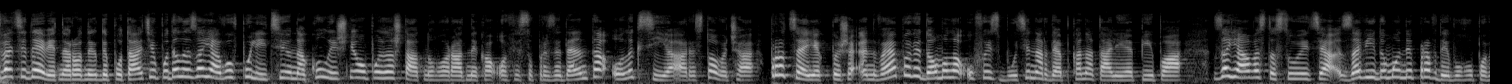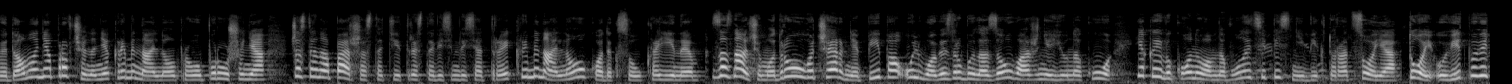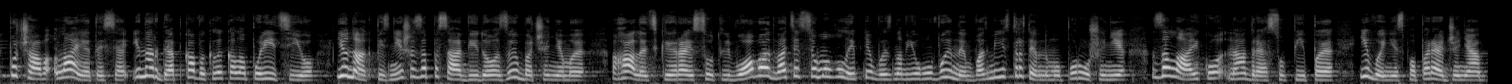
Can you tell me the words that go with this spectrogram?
29 народних депутатів подали заяву в поліцію на колишнього позаштатного радника офісу президента Олексія Арестовича. Про це, як пише НВ, повідомила у Фейсбуці нардепка Наталія Піпа. Заява стосується завідомо неправдивого повідомлення про вчинення кримінального правопорушення. Частина 1 статті 383 Кримінального кодексу України. Зазначимо, 2 червня Піпа у Львові зробила зауваження юнаку, який виконував на вулиці пісні Віктора Цоя. Той у відповідь почав лаятися, і нардепка викликала поліцію. Юнак пізніше записав відео з вибаченнями. Галицький райсуд Львова 27 липня визнав його винним в адміністративному порушенні за лайку на адресу Піпи і виніс попередження.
